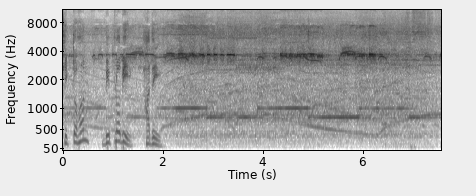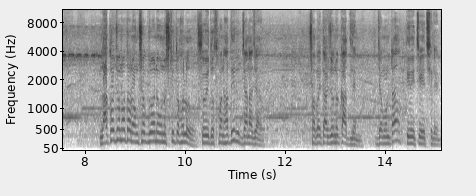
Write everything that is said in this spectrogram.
সিক্ত হন বিপ্লবী হাদি। লাখো জনতার অংশগ্রহণে অনুষ্ঠিত হলো শহীদ ওসমান হাদির জানাজা। সবাই তার জন্য কাঁদলেন, যেমনটা তিনি চেয়েছিলেন।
